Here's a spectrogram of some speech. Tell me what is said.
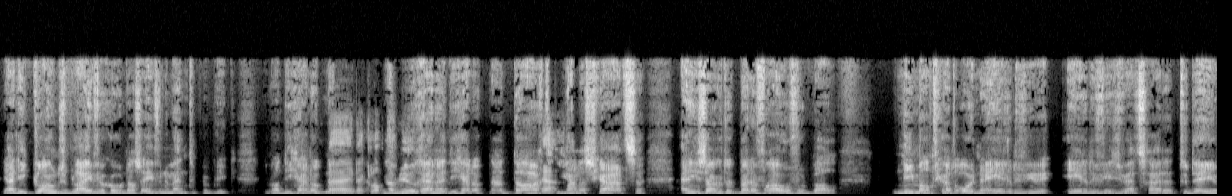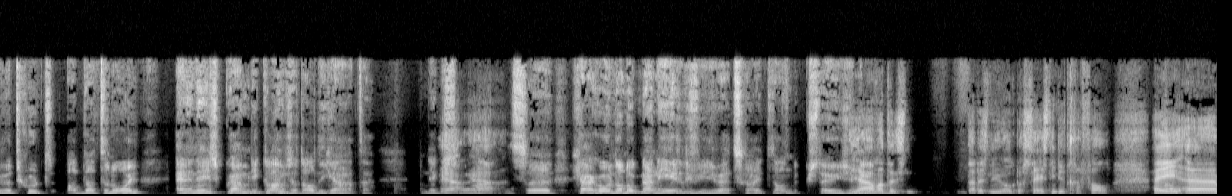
Ja, die clowns blijven gewoon. Dat is evenementenpubliek. Want die gaan ook naar, Nee, dat klopt. naar wielrennen, die gaan ook naar dart, Ja. die gaan naar schaatsen. En je zag het ook bij de vrouwenvoetbal. Niemand gaat ooit naar eredivisie, eredivisiewedstrijden. Toen deden we het goed op dat toernooi. En ineens kwamen die clowns uit al die gaten. Ja, ja. dus, eh, ga gewoon dan ook naar een eredivisiewedstrijd. Dan steun je ze Ja, want dat is nu ook nog steeds niet het geval. Hey, Oh.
